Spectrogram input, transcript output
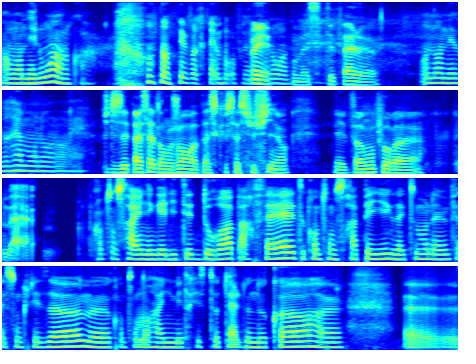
On en est loin, quoi. on en est vraiment, vraiment Oui, loin. bah, c'était pas le... On en est vraiment loin, ouais. Je disais pas ça dans le genre parce que ça suffit, hein, mais vraiment pour... euh, Bah, quand on sera à une égalité de droit parfaite, quand on sera payé exactement de la même façon que les hommes, euh, quand on aura une maîtrise totale de nos corps, euh, euh,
